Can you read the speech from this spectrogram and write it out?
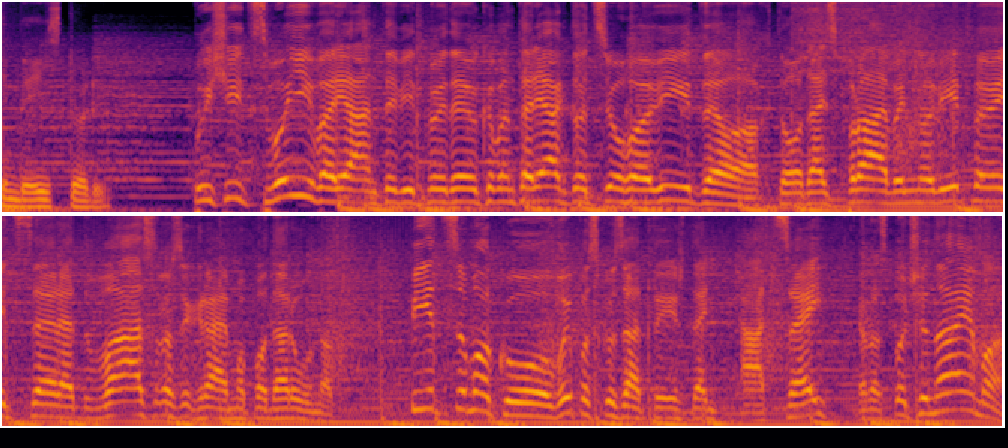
in the history? Пишіть свої варіанти відповідей у коментарях до цього відео. Хто дасть правильну відповідь, серед вас розіграємо подарунок. Підсумок у випуску за тиждень. А цей розпочинаємо.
